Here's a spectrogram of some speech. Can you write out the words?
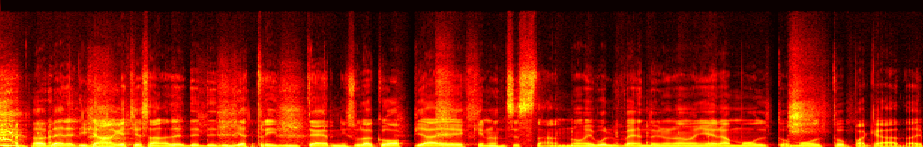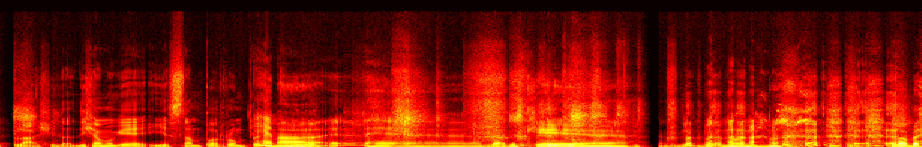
va bene, diciamo che ci sono de- de- degli attriti interni sulla coppia e che non si stanno evolvendo in una maniera molto molto pacata e placida. Diciamo che gli sta un po' a rompere Eh, ma eh, eh, perché non- vabbè,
